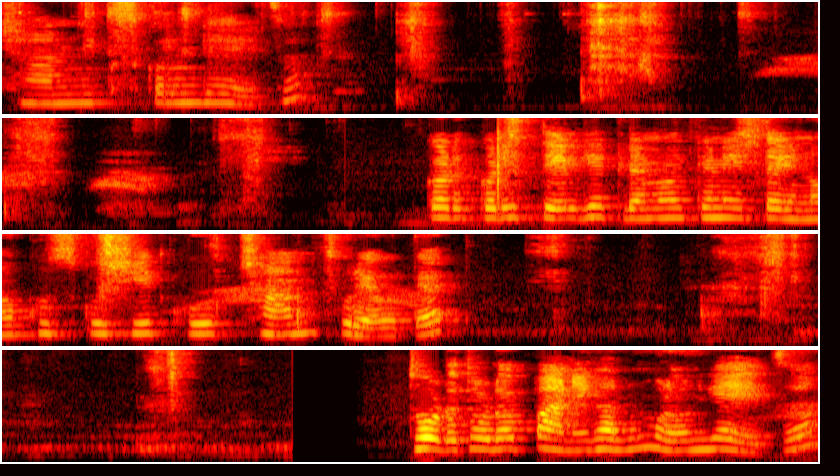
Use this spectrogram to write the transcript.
छान मिक्स करून घ्यायचं. कडकडीत तेल घेतल्यामुळे की नाही तैनं खुसखुशीत खूप छान पुऱ्या होत्यात. थोडं थोडं पाणी घालून मळून घ्यायचं.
